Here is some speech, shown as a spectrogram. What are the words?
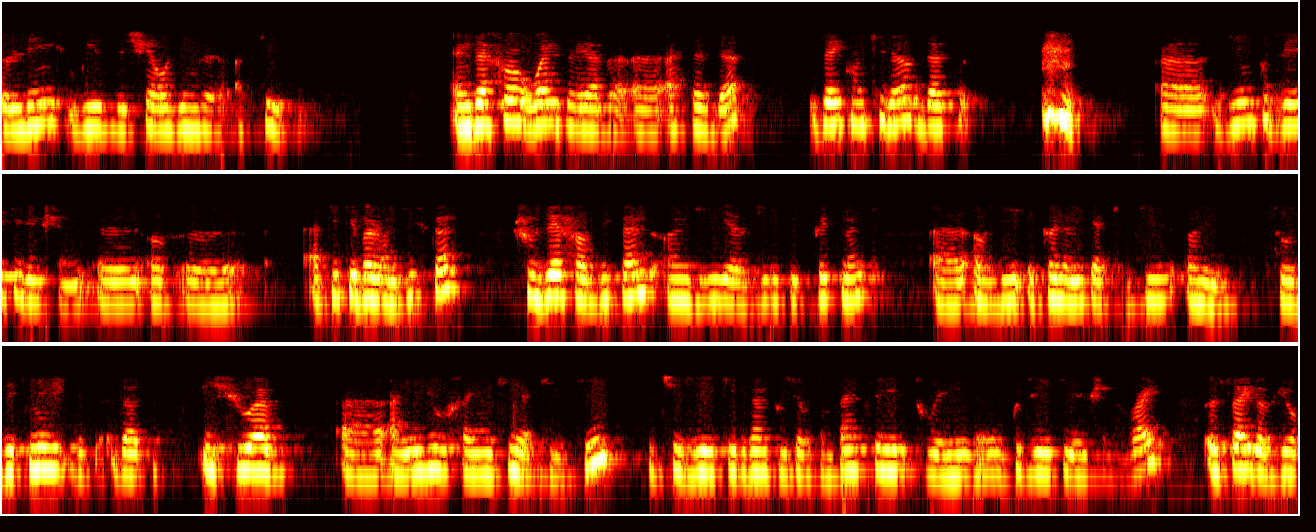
link with the shareholding activity. And therefore, once they have assessed that, they consider that uh, the input VAT deduction uh, uh, applicable on this cost should therefore depend on the VAT treatment of the economic activity only. So this means that if you have an EU financing activity, which is VAT exempt without compensation to any input VAT deduction right, aside of your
